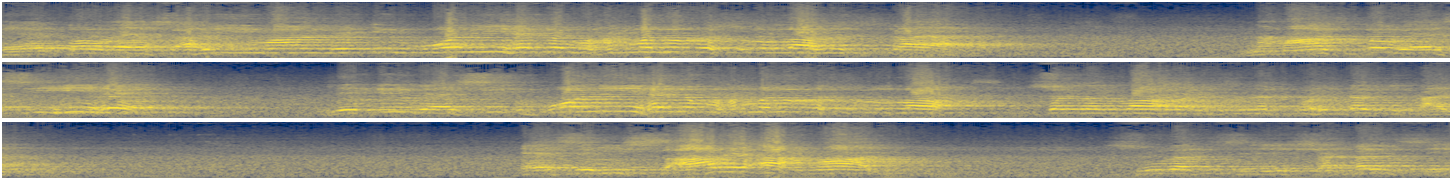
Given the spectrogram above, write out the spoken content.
ہے تو ویسا ہی ایمان، لیکن وہ نہیں ہے جو محمد الرسول اللہ نے سکھایا ہے۔ نماز تو ویسی ہی ہے، لیکن ویسی وہ نہیں ہے جو محمد الرسول اللہ صلی اللہ علیہ وسلم نے پڑھ کر دکھائی ایسے ہی سارے اعمال صورت سے، شکل سے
